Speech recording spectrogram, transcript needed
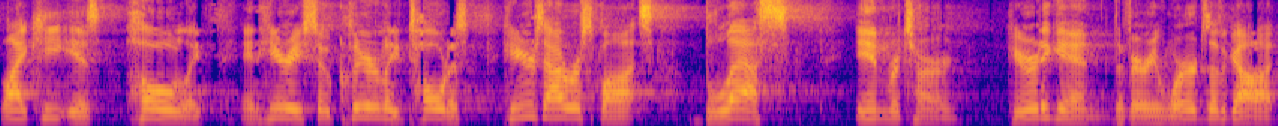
like he is holy. And here he so clearly told us here's our response bless in return. Hear it again, the very words of God.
